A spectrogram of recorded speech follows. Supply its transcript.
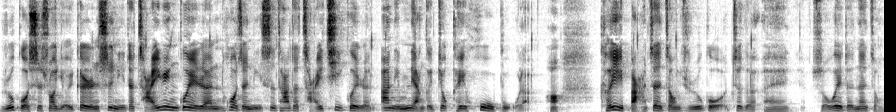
如果是说有一个人是你的财运贵人，或者你是他的财气贵人，那你们两个就可以互补了哈，可以把这种如果这个呃所谓的那种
